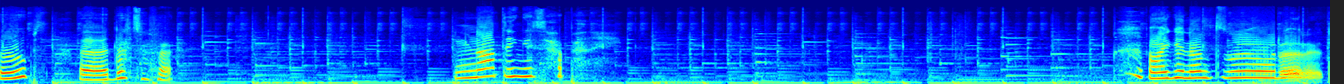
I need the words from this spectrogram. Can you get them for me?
Oops, uh, that's not fair. Nothing is happening. I cannot do it.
